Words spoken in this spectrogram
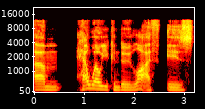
um, how well you can do life is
